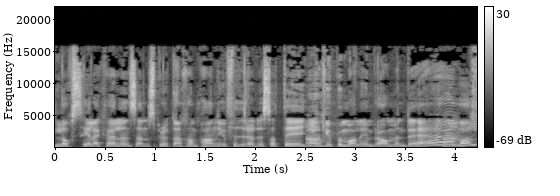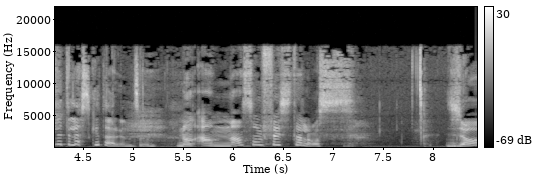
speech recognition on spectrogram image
loss hela kvällen sen, sprutade champagne och firade så att det gick oh. uppenbarligen bra men det Skönt. var lite läskigt där en stund. Någon annan som festade loss? Ja.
